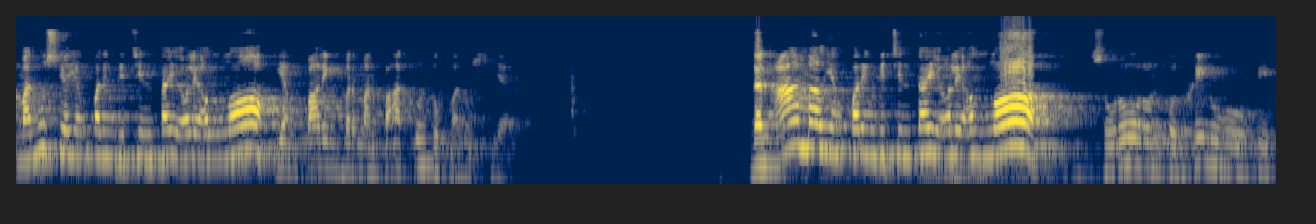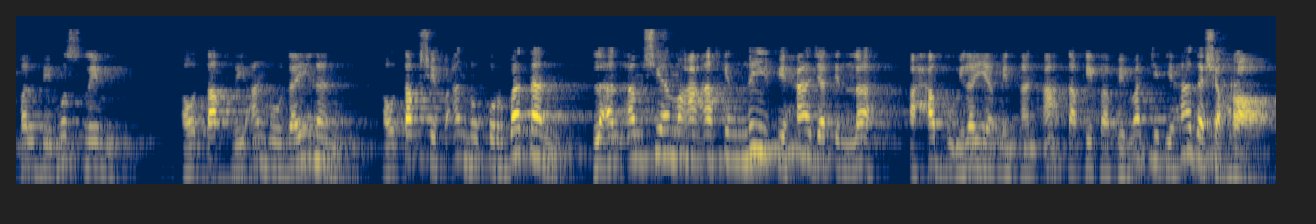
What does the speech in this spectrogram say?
manusia yang paling dicintai oleh Allah yang paling bermanfaat untuk manusia. Dan amal yang paling dicintai oleh Allah sururun tudkhiluhu fi qalbi muslim. Atau taqdi anhu dainan atau takshif anhu kurbatan la an amshiya ma'a akhin li fi hajatin lah. Ahabbu ilayya min an a'taqifa fi masjid hadha syahra.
